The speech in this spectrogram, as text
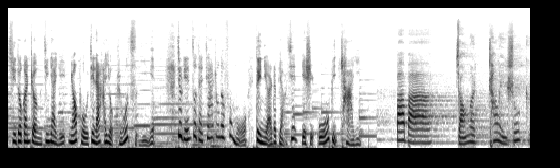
许多观众惊讶于苗圃竟然还有如此一面，就连坐在家中的父母对女儿的表现也是无比诧异。爸爸教我唱了一首歌。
